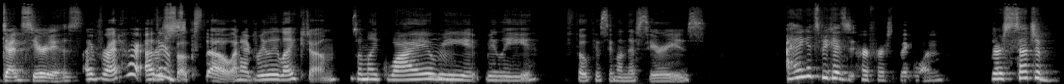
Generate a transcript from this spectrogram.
dead serious. I've read her other There's... books though, and I've really liked them. So I'm like, why are hmm. we really focusing on this series? I think it's because her first big one. There's such a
